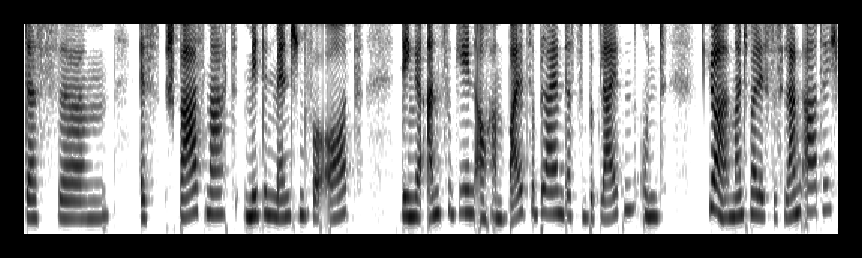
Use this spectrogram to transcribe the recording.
dass ähm, es Spaß macht, mit den Menschen vor Ort Dinge anzugehen, auch am Ball zu bleiben, das zu begleiten. Und ja, manchmal ist es langatmig,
